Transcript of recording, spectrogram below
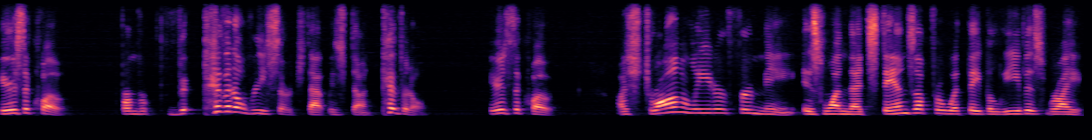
here's a quote from pivotal research that was done. Pivotal. Here's the quote A strong leader for me is one that stands up for what they believe is right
